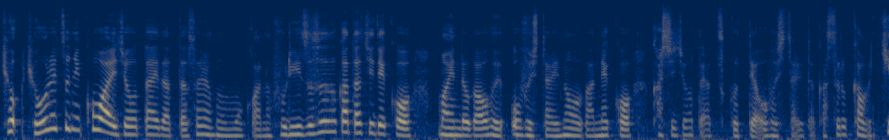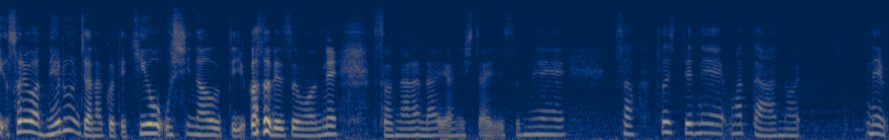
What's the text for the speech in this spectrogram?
強烈に怖い状態だったらそれももうあのフリーズする形でこうマインドがオフオフしたり脳がねこう仮死状態を作ってオフしたりとかするかも。それは寝るんじゃなくて気を失うっていうことですもんね。そうならないようにしたいですね。そう。そしてねまたあのね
